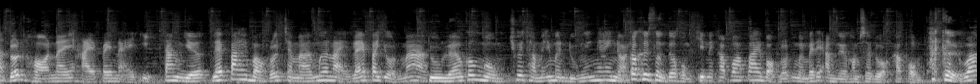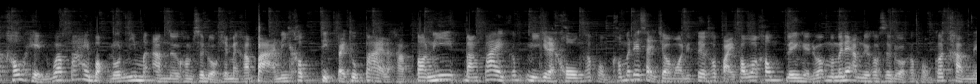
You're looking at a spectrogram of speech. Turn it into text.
กๆ รถหอในหายไปไหนอีกตั้งเยอะ และป้ายบอกรถจะมาเมื่อไหร่ไร้ประโยชน์มาก ดูแล้วก็งงช่วยทำให้มันดูง่ายๆหน่อย ก็คือส่วนตัวผมคิดนะครับว่าป้ายบอกรถมันไม่ได้อำนวยความสะดวกครับผม ถ้าเกิดว่าเขาเห็นว่าป้ายบอกรถนี่มันอำนวยความสะดวกใช่ไหมครับ ป่านี้เขาติดไปทุกป้ายแล้วครับ ตอนนี้บางป้ายก็มีแต่โค้งครับผมเขาไม่ได้ใส่จอมอนิเตอร์เข้าไปเพราะว่าเขาเล็งเห็นว่ามันไม่ได้อำนวยความสะดวกครับผมก็ทำใน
